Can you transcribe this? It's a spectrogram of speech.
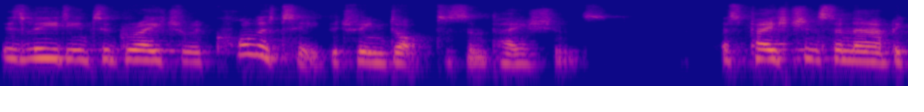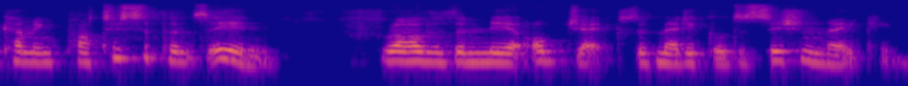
is leading to greater equality between doctors and patients, as patients are now becoming participants in rather than mere objects of medical decision making.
